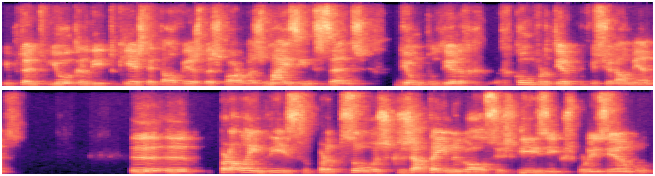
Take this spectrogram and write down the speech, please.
E, portanto, eu acredito que esta é talvez das formas mais interessantes de eu me poder reconverter profissionalmente. Uh, uh, para além disso, para pessoas que já têm negócios físicos, por exemplo,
